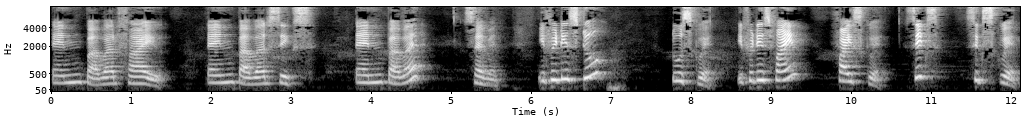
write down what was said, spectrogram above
10 power 5 10 power 6, 10 power 7. If it is 2, 2 square. If it is 5, 5 square. 6, 6 square.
